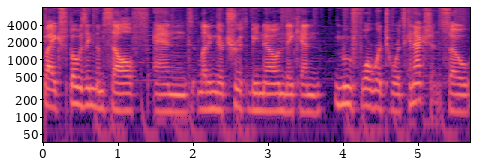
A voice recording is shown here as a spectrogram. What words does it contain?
by exposing themselves and letting their truth be known, they can move forward towards connection. So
